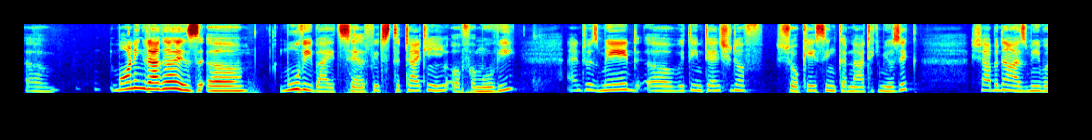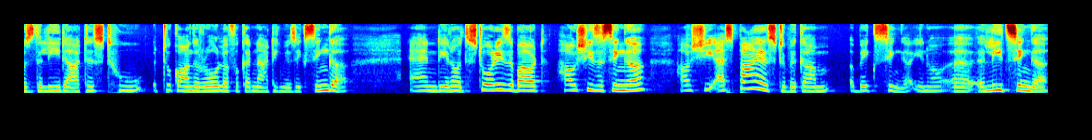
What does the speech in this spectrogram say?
Uh, Morning Raga is a movie by itself. It's the title of a movie, and it was made uh, with the intention of showcasing Carnatic music. Shabana Azmi was the lead artist who took on the role of a Carnatic music singer. And you know, the story is about how she's a singer, how she aspires to become a big singer, you know, a, a lead singer.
